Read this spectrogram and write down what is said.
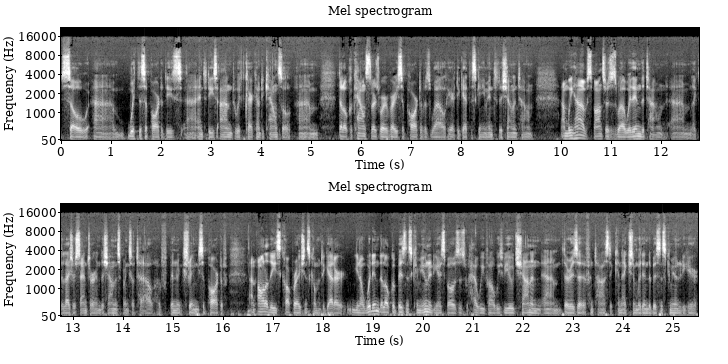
So, um, with the support of these uh, entities and with Clare County Council, um, the local councillors were very supportive as well here to get the scheme into the Shannon Town. And we have sponsors as well within the town, um, like the Leisure Centre and the Shannon Springs Hotel, have been extremely supportive. And all of these corporations coming together, you know, within the local business community, I suppose, is how we've always viewed Shannon. Um, there is a fantastic connection within the business community here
